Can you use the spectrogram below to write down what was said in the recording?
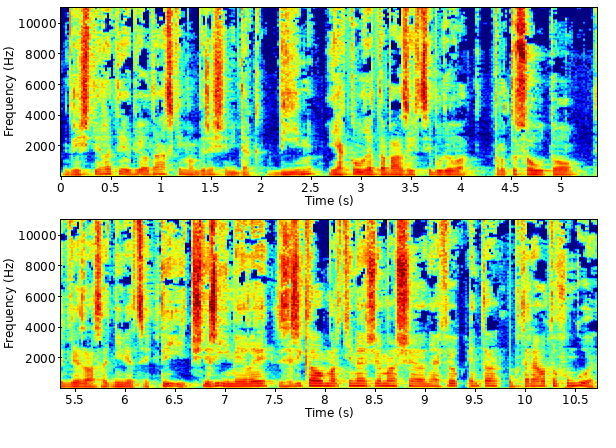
když tyhle ty dvě otázky mám vyřešený, tak vím, jakou databázi chci budovat. Proto jsou to ty dvě zásadní věci. Ty čtyři e-maily, ty jsi říkal, Martine, že máš eh, nějakého klienta, u kterého to funguje.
